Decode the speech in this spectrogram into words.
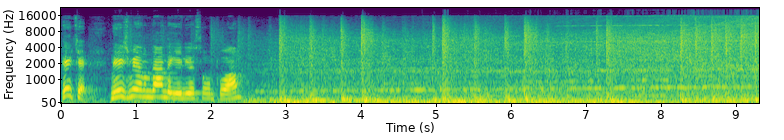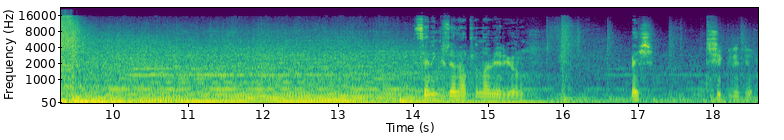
Peki. Necmi Hanım'dan da geliyor son puan. Senin güzel hatırına veriyorum. 5. Teşekkür ediyorum.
